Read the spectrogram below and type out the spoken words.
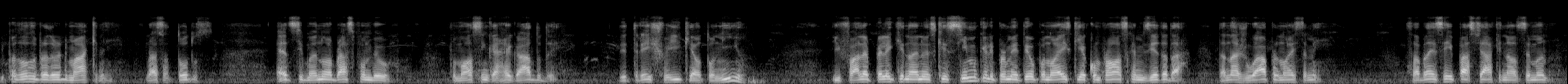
E para todos os operadores de máquina aí. Abraço a todos. Edson, manda um abraço pro meu, pro nosso encarregado de, de trecho aí, que é o Toninho. E fala pra ele que nós não esquecemos que ele prometeu pra nós que ia comprar umas camisetas da, da Najuá pra nós também. Só pra nós ir passear final de semana.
